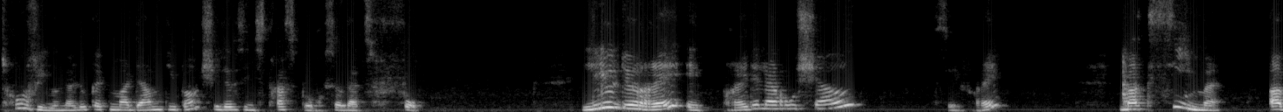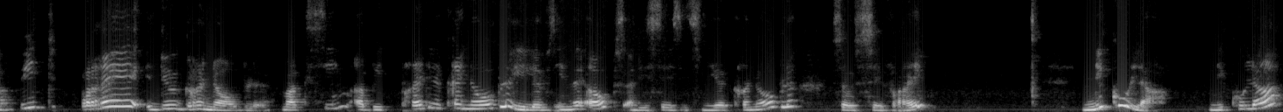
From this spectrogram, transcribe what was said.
Trouville. Now look at Madame Dumas. She lives in Strasbourg, so that's faux. L'île de Ré est près de La Rochelle. C'est vrai. Maxime habite près de Grenoble. Maxime habite près de Grenoble. He lives in the Alps and he says it's near Grenoble. So c'est vrai. Nicolas. Nicolas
